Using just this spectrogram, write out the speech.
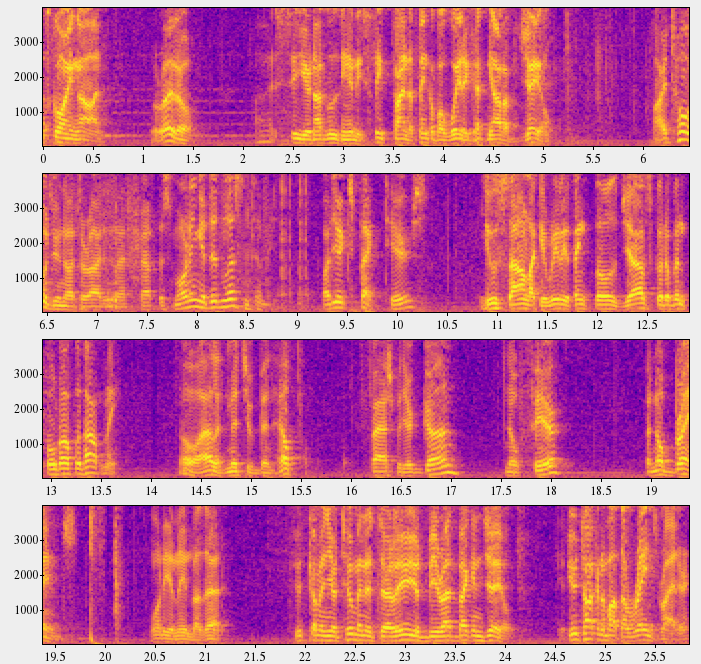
What's going on? Laredo, I see you're not losing any sleep trying to think of a way to get me out of jail. I told you not to ride into that trap this morning. You didn't listen to me. What do you expect, tears? You sound like you really think those jobs could have been pulled off without me. Oh, I'll admit you've been helpful. Fast with your gun, no fear, but no brains. What do you mean by that? If you'd come in here two minutes earlier, you'd be right back in jail. If you're talking about the range rider,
